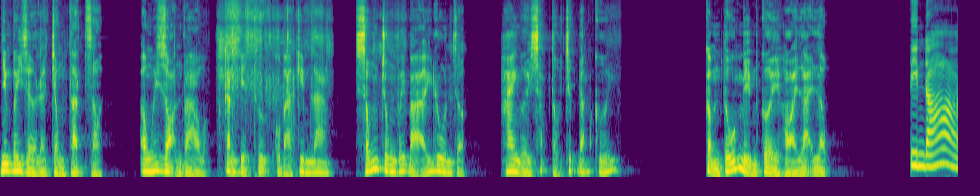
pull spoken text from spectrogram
nhưng bây giờ là chồng thật rồi. Ông ấy dọn vào căn biệt thự của bà Kim Lang, sống chung với bà ấy luôn rồi. Hai người sắp tổ chức đám cưới. Cẩm tú mỉm cười hỏi lại Lộc. Tin đó,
